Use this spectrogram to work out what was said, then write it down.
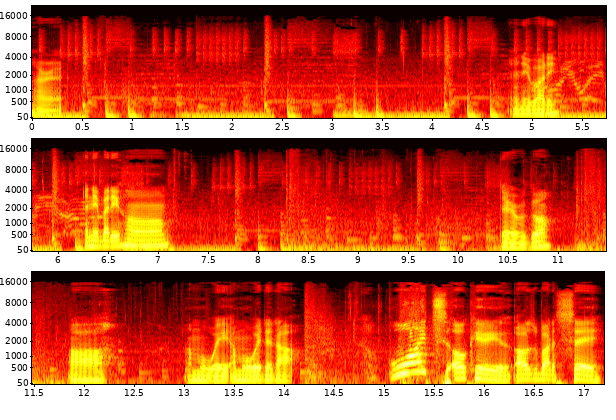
Alright. Anybody? Anybody home? There we go. Ah, uh, I'm gonna wait. I'm gonna wait it out. What? Okay, I was about to say.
